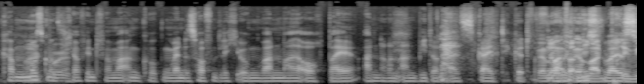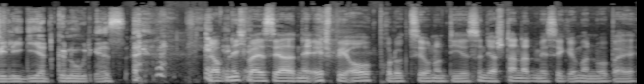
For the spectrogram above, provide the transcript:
Kann, Ja, muss man cool. sich auf jeden Fall mal angucken, wenn das hoffentlich irgendwann mal auch bei anderen Anbietern als Sky Ticket Wenn man, wenn nicht, man weil es- privilegiert genug ist. Ich glaube nicht, weil es ja eine HBO-Produktion und die sind ja standardmäßig immer nur bei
